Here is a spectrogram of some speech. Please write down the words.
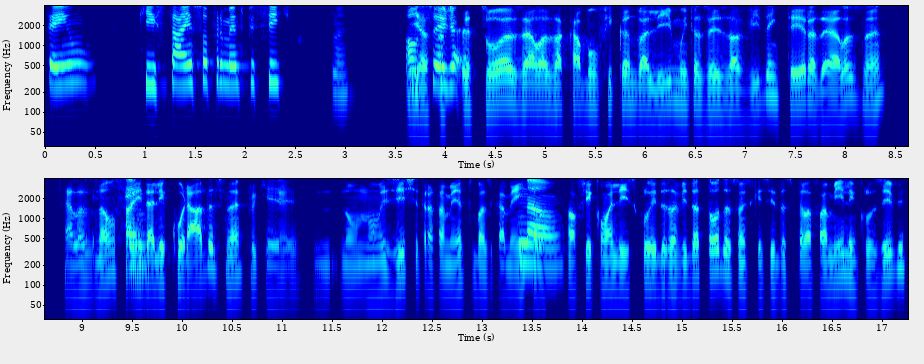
tem um, que está em sofrimento psíquico, né? Ou e seja... essas pessoas, elas acabam ficando ali muitas vezes a vida inteira delas, né? Elas não Sim. saem dali curadas, né? Porque não, não existe tratamento, basicamente. Não. Elas só ficam ali excluídas a vida toda, são esquecidas pela família, inclusive.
